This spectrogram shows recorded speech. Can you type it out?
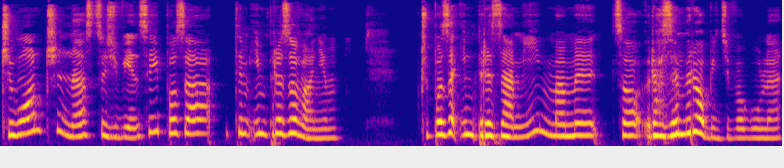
Czy łączy nas coś więcej poza tym imprezowaniem? Czy poza imprezami mamy co razem robić w ogóle?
